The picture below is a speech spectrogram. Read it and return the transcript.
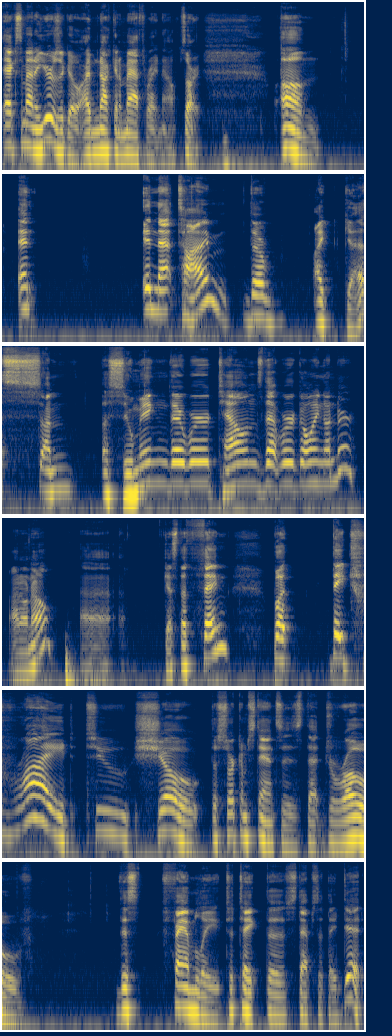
x amount of years ago. I'm not gonna math right now. Sorry. Um and in that time there i guess i'm assuming there were towns that were going under. I don't know. Uh guess the thing. But they tried to show the circumstances that drove this family to take the steps that they did.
